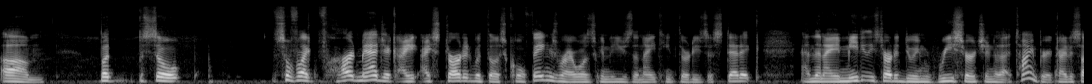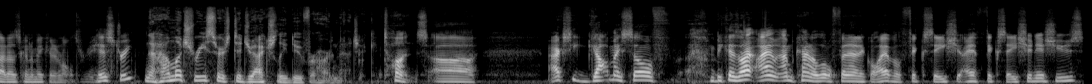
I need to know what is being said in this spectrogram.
Um, but so so for like for hard magic I, I started with those cool things where i was going to use the 1930s aesthetic and then i immediately started doing research into that time period i decided i was going to make it an alternate history Now, how much research did you actually do for hard magic? tons uh I actually got myself because I, I'm, I'm kind of a little fanatical. I have a fixation. I have fixation issues,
